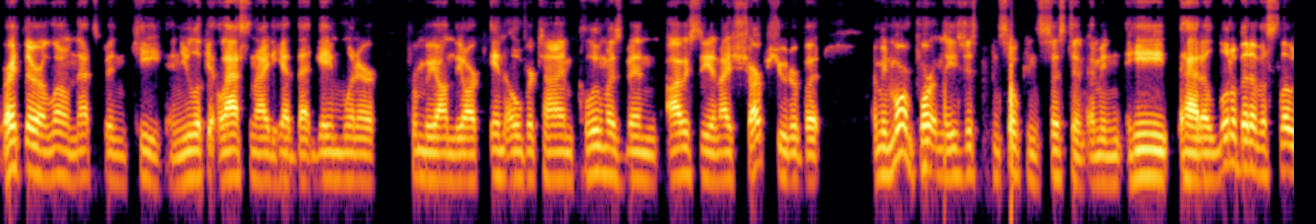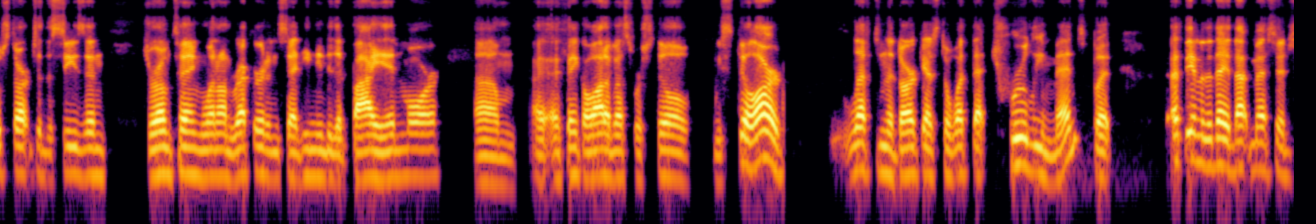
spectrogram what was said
right there alone, that's been key. And you look at last night, he had that game winner from beyond the arc in overtime. Kaluma's been obviously a nice sharpshooter, but I mean, more importantly, he's just been so consistent. I mean, he had a little bit of a slow start to the season. Jerome Tang went on record and said he needed to buy in more. Um, I, I think a lot of us were still, we still are left in the dark as to what that truly meant. But at the end of the day, that message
